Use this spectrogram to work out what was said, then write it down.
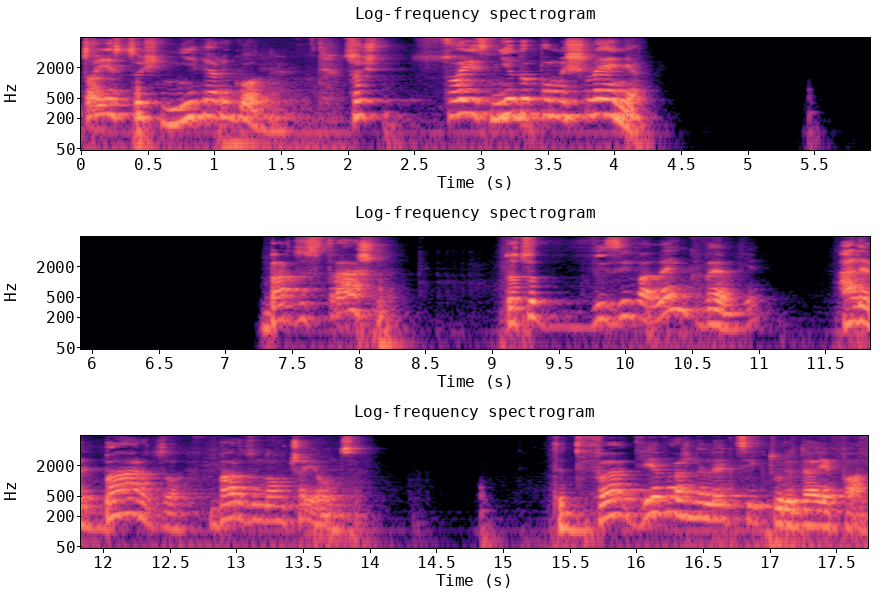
To jest coś niewiarygodne. Coś, co jest nie do pomyślenia. Bardzo straszne. To, co wyzywa lęk we mnie, ale bardzo, bardzo nauczające. Te dwa, dwie ważne lekcje, które daje Pan.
